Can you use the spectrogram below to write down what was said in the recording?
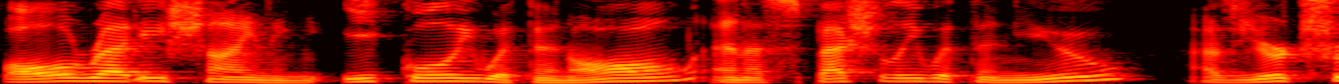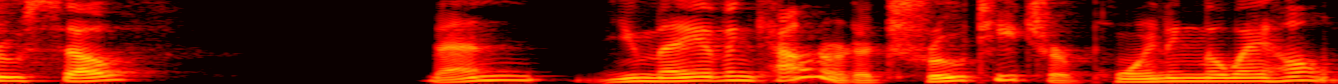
already shining equally within all and especially within you as your true self, then you may have encountered a true teacher pointing the way home.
